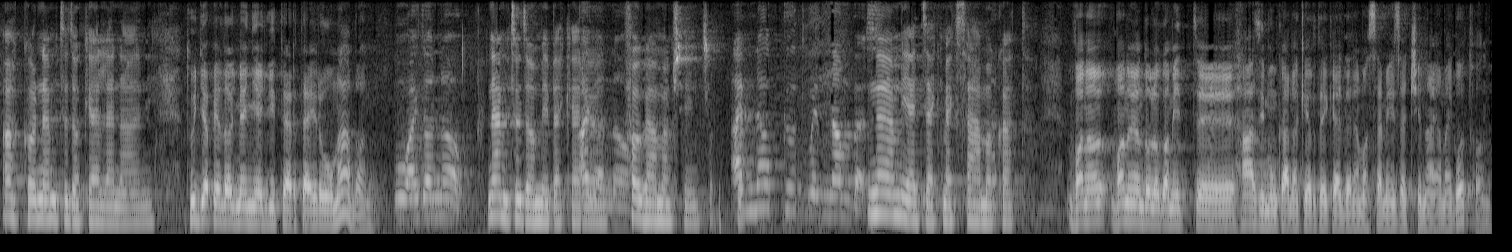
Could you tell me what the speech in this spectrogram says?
akkor nem tudok ellenállni. Tudja például, hogy mennyi egy liter tej Rómában? Oh, I don't know. Nem tudom, mibe kerül. Fogalmam sincs. I'm not good with numbers. Nem jegyzek meg számokat. Van, a, van olyan dolog, amit házi munkának értékel, de nem a személyzet csinálja meg otthon?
